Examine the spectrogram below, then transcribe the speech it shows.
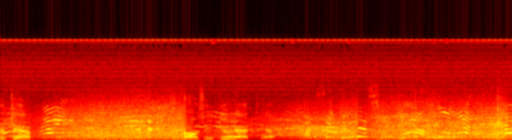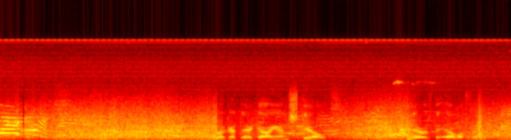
you, he do that, Tiff? How does he do that so? Look at that guy on stilts. There's the elephant.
